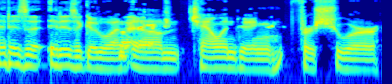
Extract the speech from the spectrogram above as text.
It is a it is a good one. Um, challenging for sure.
